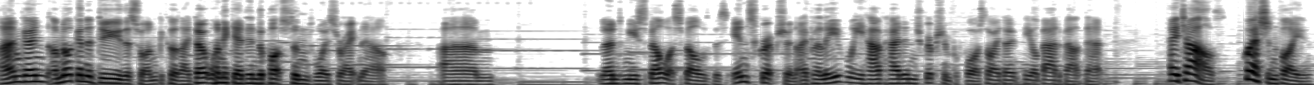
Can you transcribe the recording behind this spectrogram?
I'm going. I'm not going to do this one because I don't want to get into Potsdam's voice right now. Um, learned a new spell. What spell was this? Inscription. I believe we have had inscription before, so I don't feel bad about that. Hey Charles, question for you.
